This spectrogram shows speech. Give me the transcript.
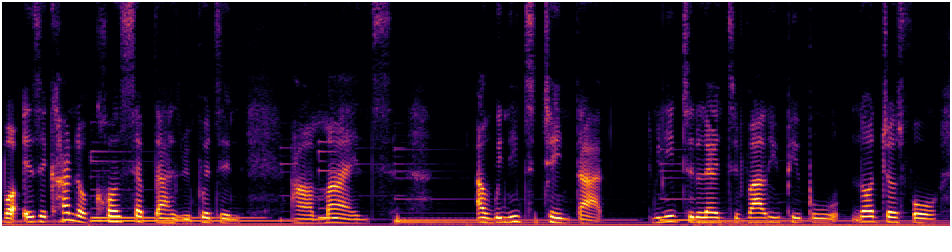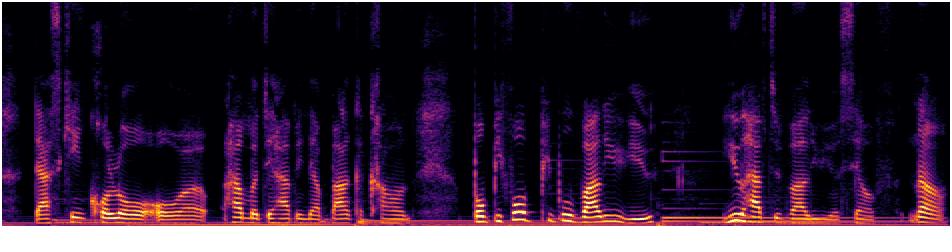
But it's a kind of concept that has been put in our minds, and we need to change that. We need to learn to value people not just for their skin color or how much they have in their bank account, but before people value you, you have to value yourself. Now,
